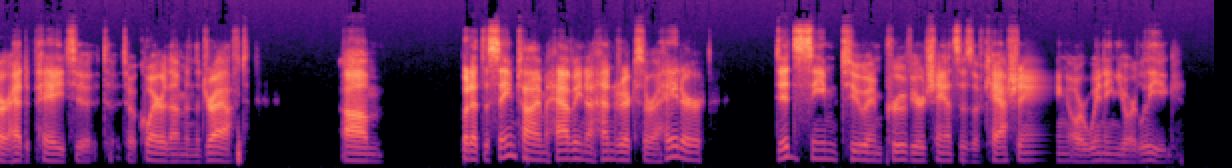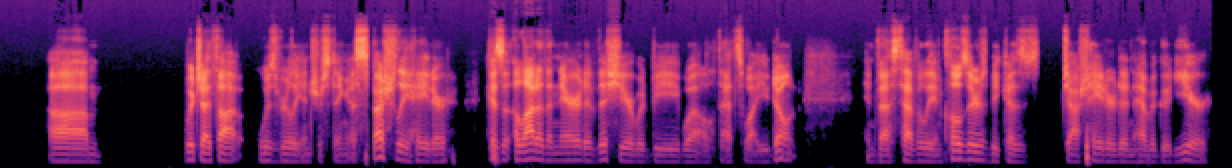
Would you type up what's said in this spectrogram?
or had to pay to to, to acquire them in the draft. Um, but at the same time, having a Hendriks or a Hader did seem to improve your chances of cashing or winning your league. Um, which I thought was really interesting, especially Hader, because a lot of the narrative this year would be, well, that's why you don't invest heavily in closers because Josh Hader didn't have a good year.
